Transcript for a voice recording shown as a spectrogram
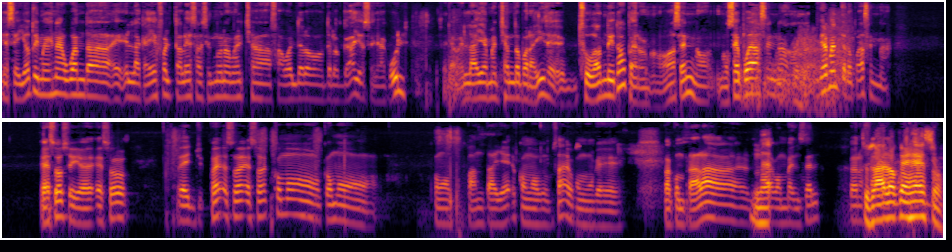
qué sé yo, te imaginas a Wanda en la calle Fortaleza haciendo una marcha a favor de los, de los gallos, sería cool. Sería verla ella marchando por ahí, sudando y todo, pero no va a hacer, no, no se puede hacer nada. Literalmente no puede hacer nada. Eso sí, eh, eso, eh, pues eso, eso es como, como, como pantalla, como, ¿sabes? Como que para comprar, a, Me- para convencer. Pero ¿Tú sabes lo que es eso?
